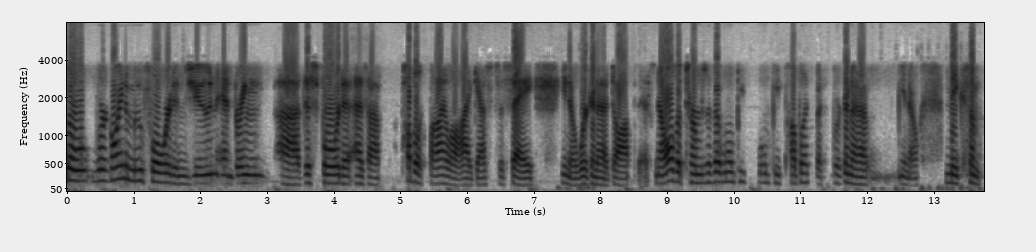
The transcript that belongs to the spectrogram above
so we're going to move forward in June and bring uh, this forward as a public bylaw, I guess, to say, you know, we're going to adopt this. Now, all the terms of it won't be won't be public, but we're going to, you know, make some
